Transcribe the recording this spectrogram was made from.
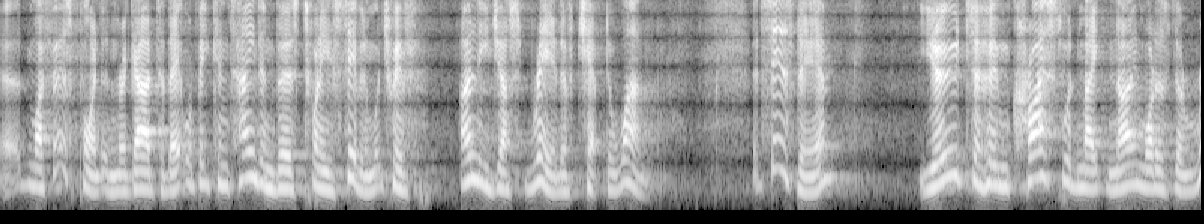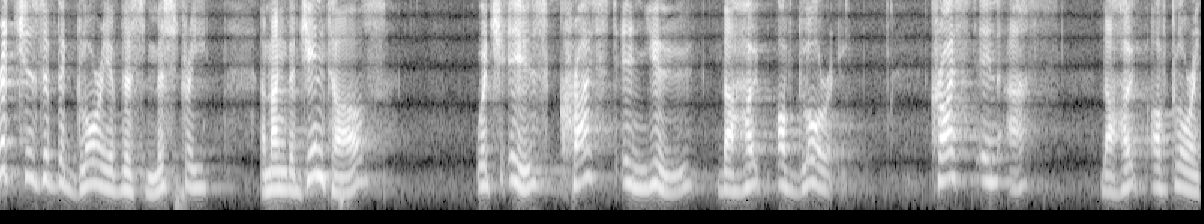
Uh, my first point in regard to that would be contained in verse 27, which we've only just read of chapter 1. It says there, You to whom Christ would make known what is the riches of the glory of this mystery among the Gentiles, which is Christ in you, the hope of glory. Christ in us, the hope of glory.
